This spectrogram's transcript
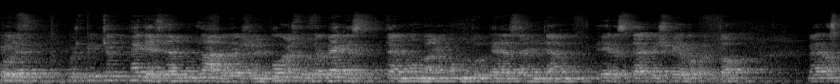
pénzt. Most még csak megjegyzem zárójelesen, hogy polgármester megkezdtem mondani a mondatot, de szerintem érezte és félrehagyta. Mert azt,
